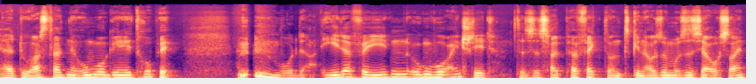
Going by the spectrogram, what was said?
Ja, du hast halt eine homogene Truppe, wo jeder für jeden irgendwo einsteht. Das ist halt perfekt und genauso muss es ja auch sein.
